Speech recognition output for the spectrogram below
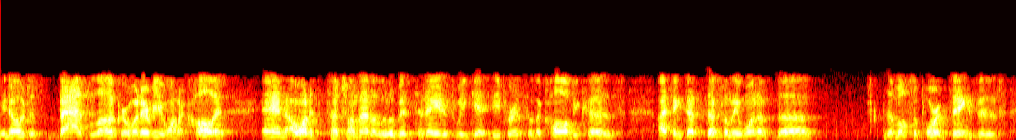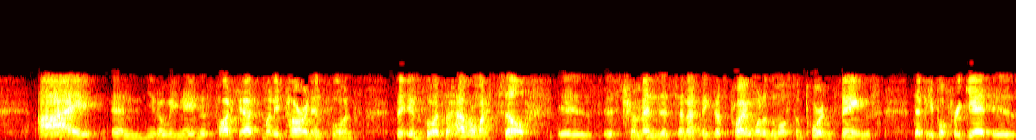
you know just bad luck or whatever you want to call it. And I wanted to touch on that a little bit today as we get deeper into the call because I think that's definitely one of the the most important things is I and you know we named this podcast Money Power and Influence. The influence I have on myself is is tremendous, and I think that's probably one of the most important things that people forget is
